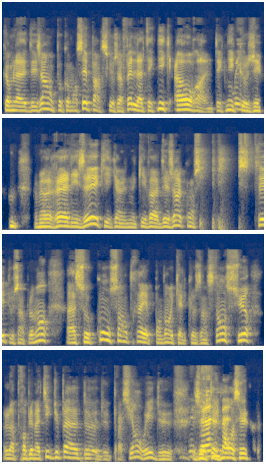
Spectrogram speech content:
comme là, déjà, on peut commencer par ce que j'appelle la technique Aora, une technique que j'ai réalisée qui, qui va déjà consister tout simplement à se concentrer pendant quelques instants sur la problématique du, du patient, oui, du, de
